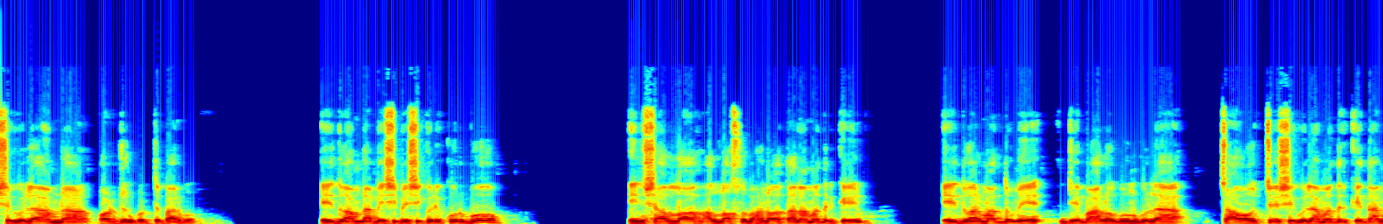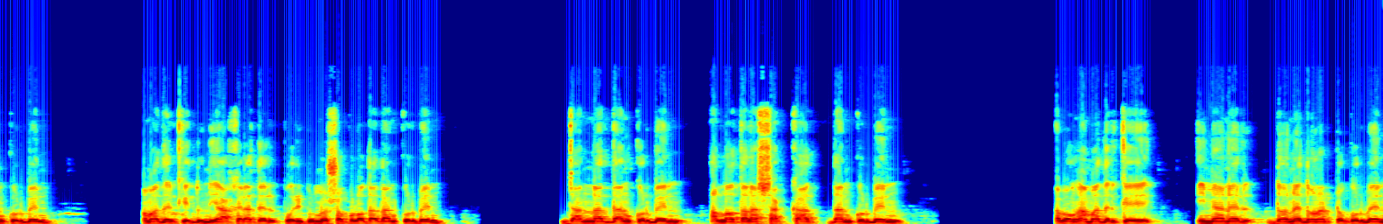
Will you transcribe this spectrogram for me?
সেগুলা আমরা অর্জন করতে পারব। এই দোয়া আমরা বেশি বেশি করে করব। ইনশাআল্লাহ আল্লাহ সুবাহ আমাদেরকে এই দোয়ার মাধ্যমে যে ভালো গুণগুলা চাওয়া হচ্ছে সেগুলো আমাদেরকে দান করবেন। আমাদেরকে দুনিয়া আখেরাতের পরিপূর্ণ সফলতা দান করবেন। জান্নাত দান করবেন। আল্লাহ তালা সাক্ষাৎ দান করবেন। এবং আমাদেরকে ইমানের ধনে ধনাট্য করবেন।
